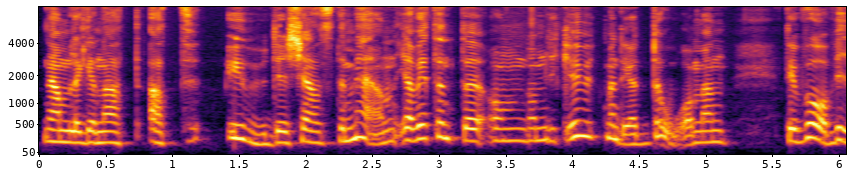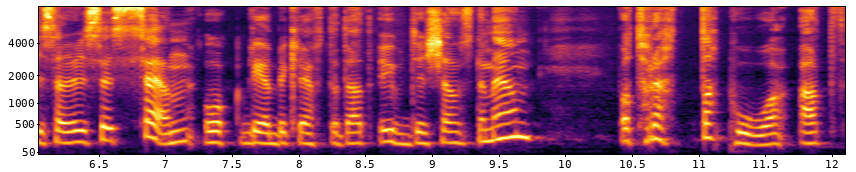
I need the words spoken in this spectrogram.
Nämligen att, att UD-tjänstemän, jag vet inte om de gick ut med det då, men det var, visade sig sen och blev bekräftat att UD-tjänstemän var trötta på att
